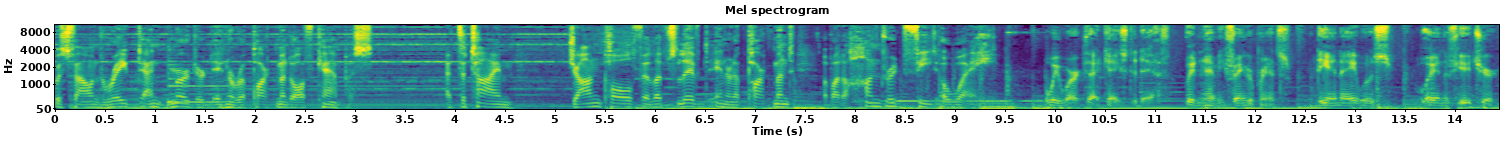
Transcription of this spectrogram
was found raped and murdered in her apartment off campus. At the time, John Paul Phillips lived in an apartment about a hundred feet away. We worked that case to death. We didn't have any fingerprints. DNA was way in the future.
